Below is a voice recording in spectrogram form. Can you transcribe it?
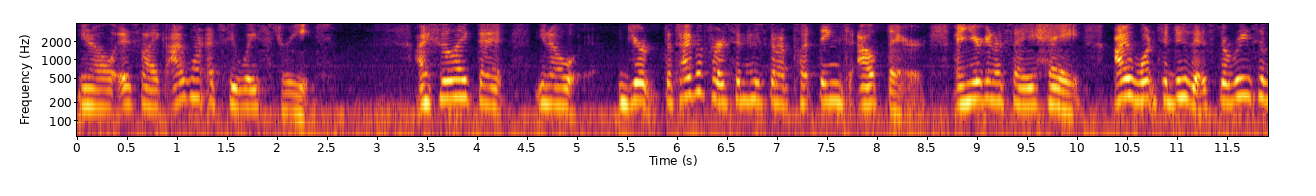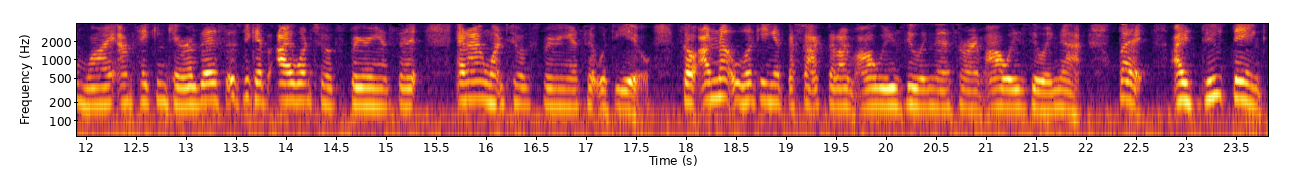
You know, it's like, I want a two-way street. I feel like that, you know, you're the type of person who's going to put things out there and you're going to say, Hey, I want to do this. The reason why I'm taking care of this is because I want to experience it and I want to experience it with you. So I'm not looking at the fact that I'm always doing this or I'm always doing that. But I do think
